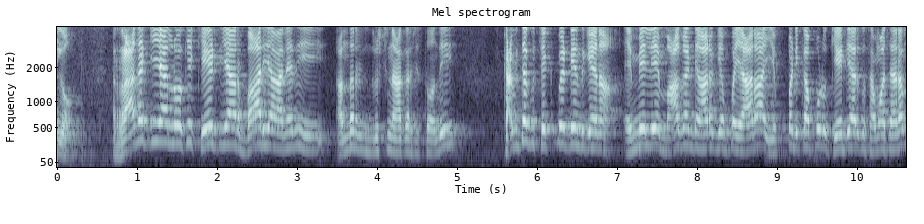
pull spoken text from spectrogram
ఇగో రాజకీయాల్లోకి కేటీఆర్ భార్య అనేది అందరి దృష్టిని ఆకర్షిస్తోంది. కవితకు చెక్ పెట్టేందుకైనా? ఎమ్మెల్యే మాగంటి ఆరోగ్యంపై ఆరా? ఎప్పటికప్పుడు కేటీఆర్కు సమాచారం?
